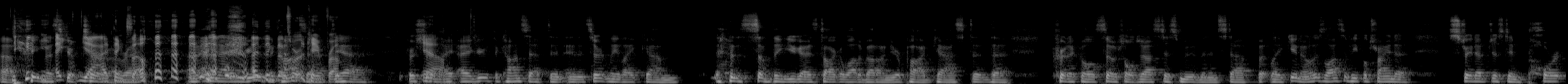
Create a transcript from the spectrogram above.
Uh, prima scriptura, yeah, I think right? so. I, mean, I, I think that's where it came from. Yeah, for sure. Yeah. I, I agree with the concept, and, and it's certainly like um, something you guys talk a lot about on your podcast, the critical social justice movement and stuff. But like you know, there's lots of people trying to straight up just import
